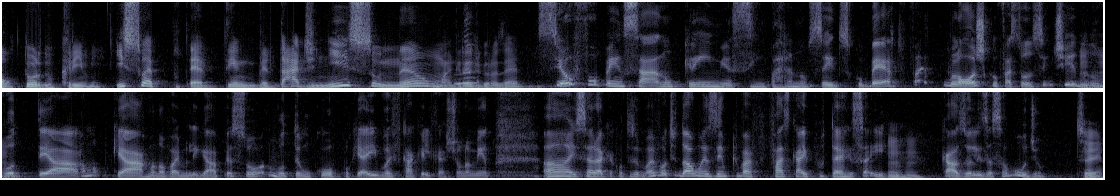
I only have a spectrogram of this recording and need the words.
autor do crime. Isso é, é- tem verdade nisso? Não, uma grande groselha. Se eu for pensar num crime assim, para não ser descoberto, faz, lógico, faz todo sentido. Não vou ter a arma, porque a arma não vai me ligar a pessoa, não vou ter um corpo, porque aí vai ficar aquele questionamento. Ai, será que aconteceu? Mas vou te dar um exemplo que vai, faz cair por terra isso aí. Uhum. Caso Elisa Samúdio. Sim.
